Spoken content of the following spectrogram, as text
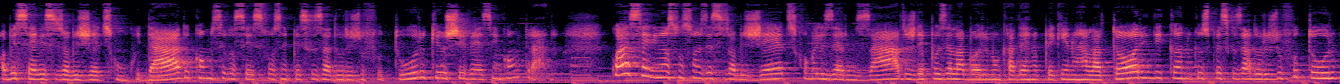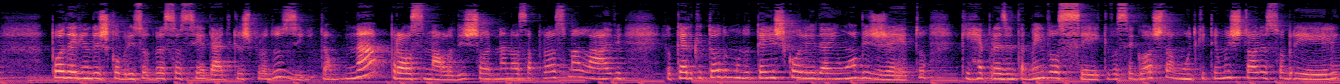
Observe esses objetos com cuidado, como se vocês fossem pesquisadores do futuro que os tivessem encontrado. Quais seriam as funções desses objetos, como eles eram usados? Depois elabore num caderno pequeno relatório indicando que os pesquisadores do futuro poderiam descobrir sobre a sociedade que os produziu. Então, na próxima aula de história, na nossa próxima live, eu quero que todo mundo tenha escolhido aí um objeto que representa bem você, que você gosta muito, que tem uma história sobre ele,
